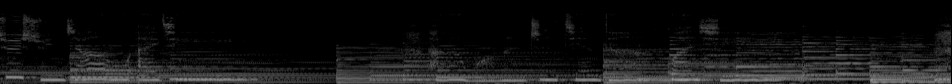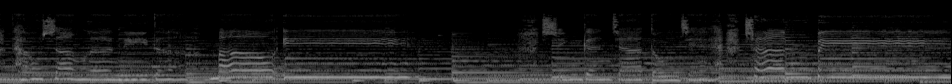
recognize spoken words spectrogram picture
去寻找爱情和我们之间的关系，套上了你的毛衣，心更加冻结成冰。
